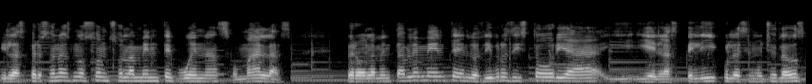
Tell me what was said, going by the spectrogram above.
y las personas no son solamente buenas o malas, pero lamentablemente en los libros de historia y, en las películas en muchos lados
